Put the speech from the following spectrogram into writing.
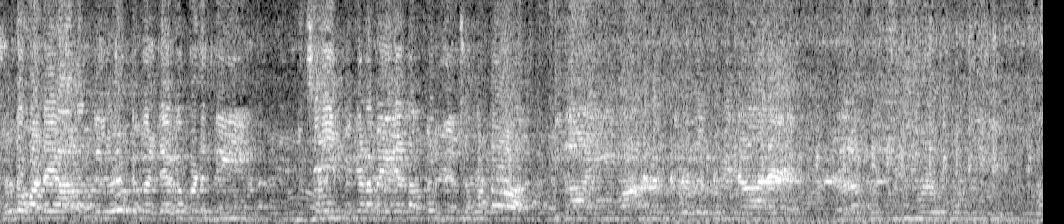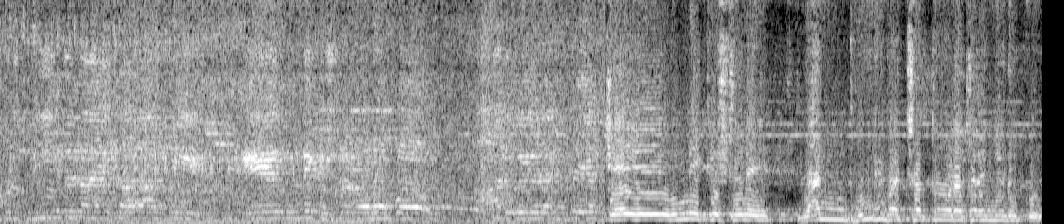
ചുടപടയാളത്തിൽ വോട്ടുകൾ രേഖപ്പെടുത്തി വിജയിപ്പിക്കണമേ എന്ന് അഭ്യർത്ഥിച്ചുകൊണ്ട് ഇതാ ഈ വാഹനത്തിന് പിന്നാലെ കെ എ ഉണ്ണികൃഷ്ണനെ വൻ ഭൂരിപക്ഷത്തോടെ തെരഞ്ഞെടുക്കും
